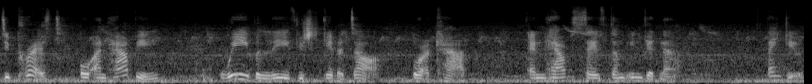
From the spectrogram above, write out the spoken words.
depressed, or unhappy, we believe you should get a dog or a cat and help save them in Vietnam. Thank you.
